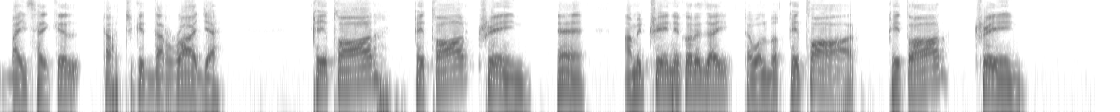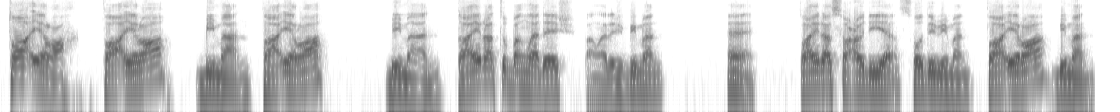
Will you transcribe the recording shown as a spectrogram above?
বাইসাইকেলটা হচ্ছে কি দাররাজা কেতর কেতর ট্রেন হ্যাঁ? আমি ট্রেনে করে যাই এটা বলব কেতর কেতর ট্রেন ত এরা ত বিমান ত এর বিমান। তয়রা তো বাংলাদেশ বাংলাদেশ বিমান হ্যাঁ? তয়রা সৌদিয়া, সৌদি বিমান, তয়রা বিমান।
